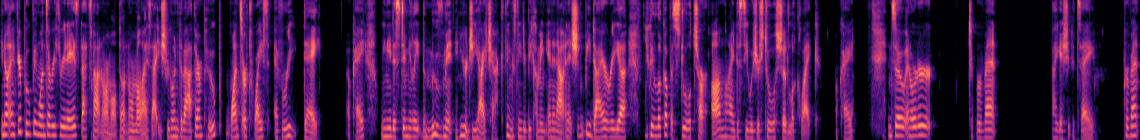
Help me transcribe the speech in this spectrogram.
you know, if you're pooping once every three days, that's not normal. Don't normalize that. You should be going to the bathroom, poop once or twice every day. Okay. We need to stimulate the movement in your GI tract. Things need to be coming in and out and it shouldn't be diarrhea. You can look up a stool chart online to see what your stool should look like. Okay. And so in order to prevent, I guess you could say, prevent,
